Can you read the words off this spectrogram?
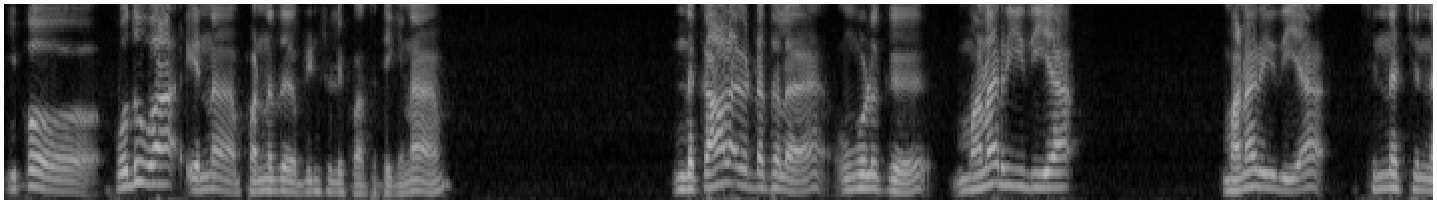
இப்போது பொதுவாக என்ன பண்ணுது அப்படின்னு சொல்லி பார்த்துட்டிங்கன்னா இந்த காலகட்டத்தில் உங்களுக்கு மன ரீதியாக மன ரீதியாக சின்ன சின்ன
